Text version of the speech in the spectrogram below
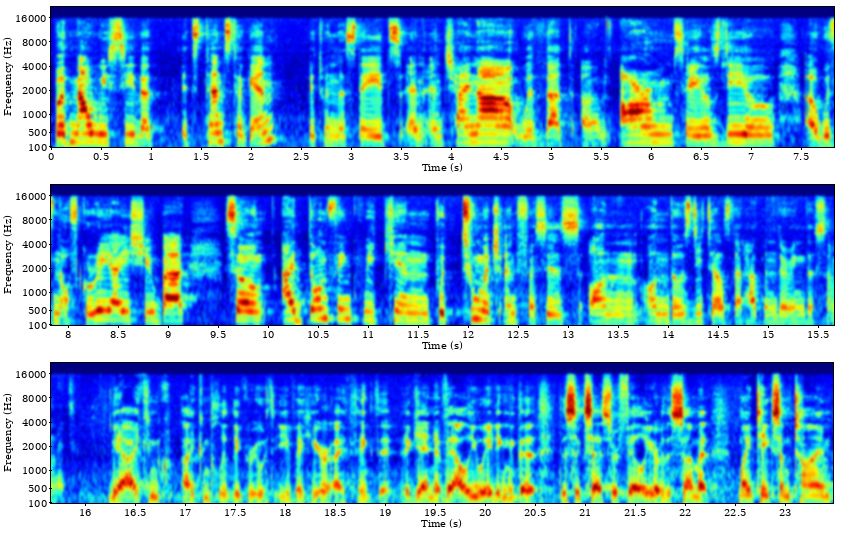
But now we see that it's tensed again between the States and, and China with that um, arms sales deal, uh, with North Korea issue back. So I don't think we can put too much emphasis on, on those details that happened during the summit. Yeah, I can. I completely agree with Eva here. I think that again, evaluating the the success or failure of the summit might take some time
